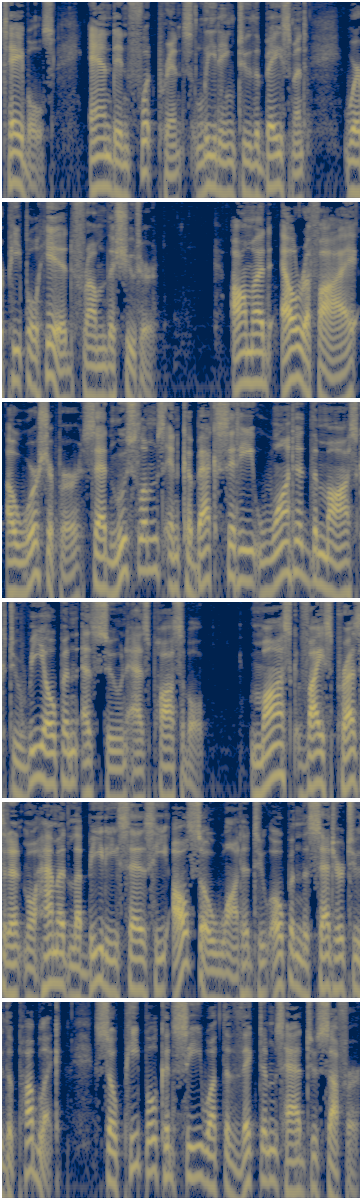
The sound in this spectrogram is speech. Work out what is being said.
tables, and in footprints leading to the basement where people hid from the shooter. Ahmad El Rafai, a worshipper, said Muslims in Quebec City wanted the mosque to reopen as soon as possible. Mosque Vice President Mohammed Labidi says he also wanted to open the center to the public so people could see what the victims had to suffer.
